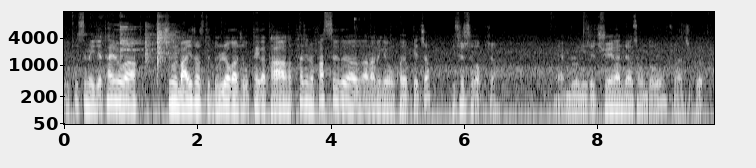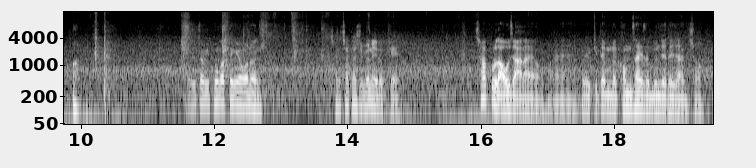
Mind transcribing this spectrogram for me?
이렇게 있으면 이제 타이어가 짐을 많이 섰을 때 눌려가지고 배가 닿아서 타지는 파스가 나는 경우는 거의 없겠죠? 있을 수가 없죠 예, 물론 이제 주행 안전성도 좋아지고 1.2톤 같은 경우는 장착하시면 이렇게 차 밖으로 나오지 않아요. 예, 그렇기 때문에 검사에서 문제되지 않죠.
